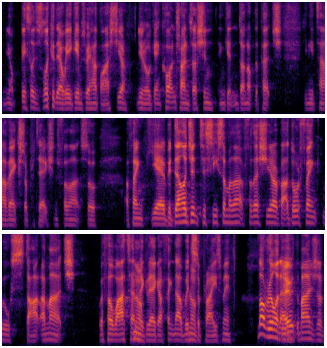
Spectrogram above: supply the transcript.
you know basically just look at the away games we had last year you know getting caught in transition and getting done up the pitch you need to have extra protection for that so I think yeah be diligent to see some of that for this year but I don't think we'll start a match with Iwata and no. McGregor. I think that would no. surprise me. Not ruling yeah. out. The manager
